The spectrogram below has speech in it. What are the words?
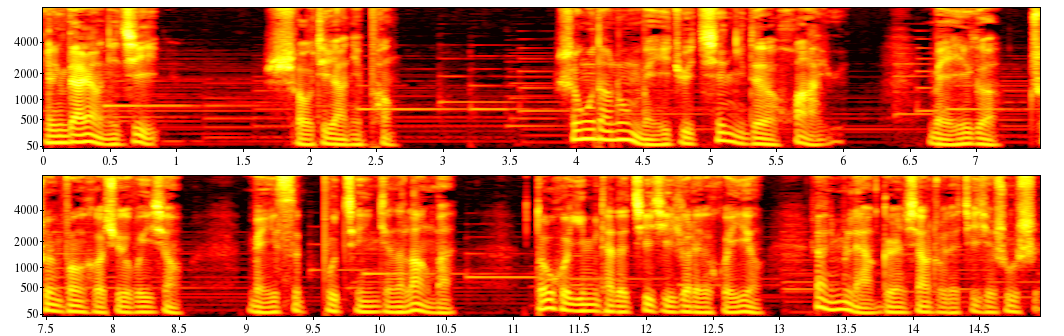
领带让你系，手机让你碰。生活当中每一句亲昵的话语，每一个春风和煦的微笑，每一次不经意间的浪漫，都会因为他的积极热烈的回应，让你们两个人相处的极其舒适。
